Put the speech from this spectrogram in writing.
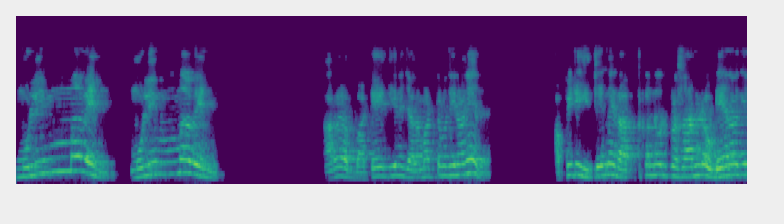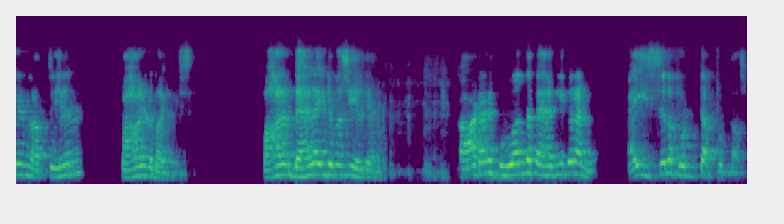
මුලින්ම වෙන්නේ මුලින්ම වෙන්නේ අර බටේ තියෙන ජල මට්ටම තියෙනව නේද? අපිට හිතෙන්නේ රත් කරනකොට ප්‍රසාරණයට උඩ යනවා කියලා රත් ඉහළන පහළට බයින ඉස්සේ. පහළට බැහැලා ඊට පස්සේ ඉහළට යනවා. කාට හරි පුළුවන් ද පැහැදිලි කරන්න? ඇයි ඉස්සෙල්ලා පොඩ්ඩක් පොඩ්ඩක්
